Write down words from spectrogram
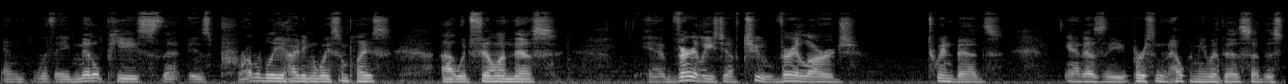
and with a middle piece that is probably hiding away someplace, uh, would fill in this. At very least, you have two very large twin beds. And as the person helping me with this said, this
